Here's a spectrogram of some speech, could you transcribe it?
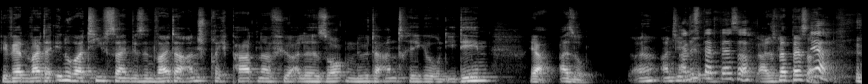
Wir werden weiter innovativ sein, wir sind weiter Ansprechpartner für alle Sorgen, Nöte, Anträge und Ideen. Ja, also äh, Antje, alles bleibt besser. Alles bleibt besser. Ja.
